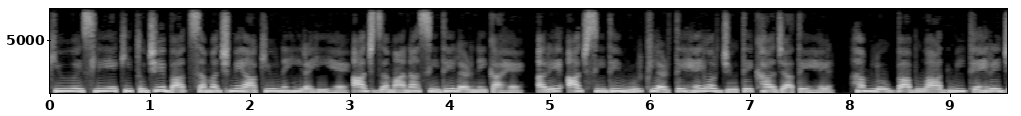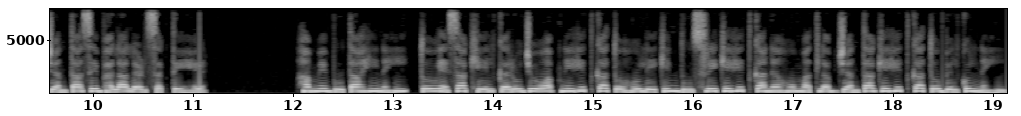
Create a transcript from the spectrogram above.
क्यों इसलिए कि तुझे बात समझ में आ क्यों नहीं रही है? आज जमाना सीधे लड़ने का है। अरे, आज सीधे मूर्ख लड़ते हैं और जूते खा जाते हैं। हम लोग बाबू आदमी ठहरे जनता से भला लड़ सकते हैं। हमें बूता ही नहीं तो ऐसा खेल करो जो अपने हित का तो हो लेकिन दूसरे के हित का न हो मतलब जनता के हित का तो बिल्कुल नहीं।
